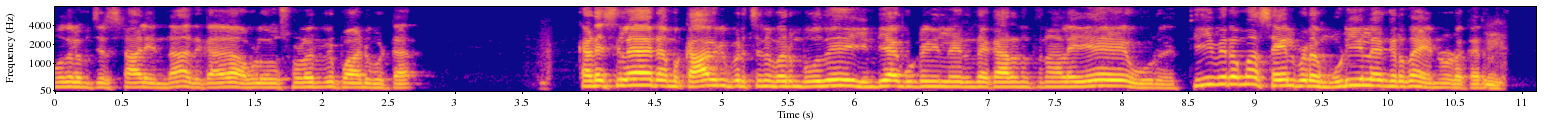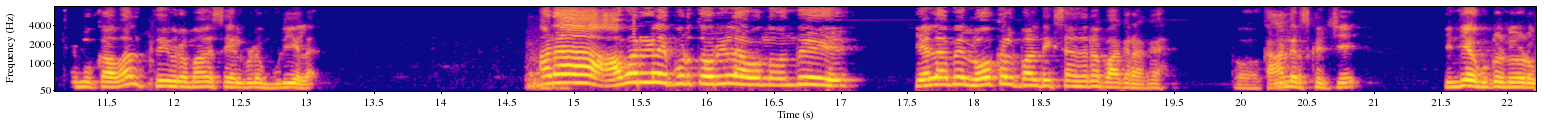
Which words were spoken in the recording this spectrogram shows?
முதலமைச்சர் ஸ்டாலின் தான். அதுக்காக அவ்வளவு சுழன்று பாடுபட்டார். கடைசியில நம்ம காவிரி பிரச்சனை வரும்போது இந்தியா கூட்டணியில இருந்த காரணத்தினாலேயே ஒரு தீவிரமா செயல்பட முடியலங்கிறது தான் என்னோட கருத்து. திமுகவால் தீவிரமாக செயல்பட முடியல. ஆனா அவர்களை பொறுத்தவரையில் அவங்க வந்து எல்லாமே லோக்கல் பாலிடிக்ஸ் தானே பாக்குறாங்க. இப்போ காங்கிரஸ் கட்சி இந்தியா கூட்டணியோட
